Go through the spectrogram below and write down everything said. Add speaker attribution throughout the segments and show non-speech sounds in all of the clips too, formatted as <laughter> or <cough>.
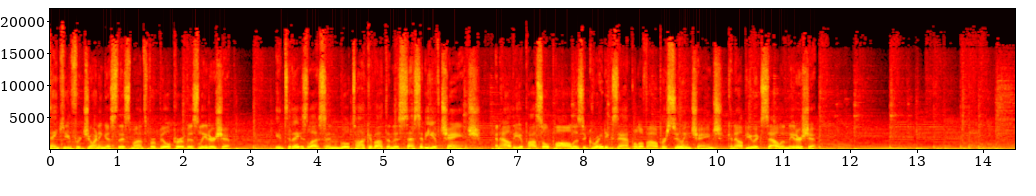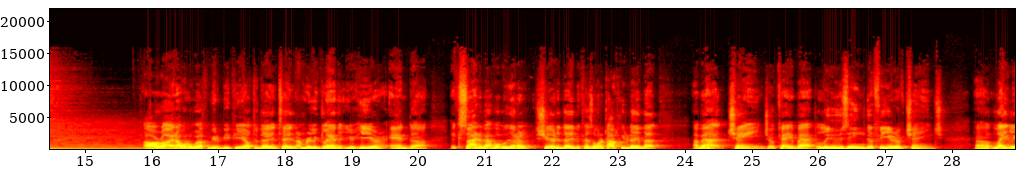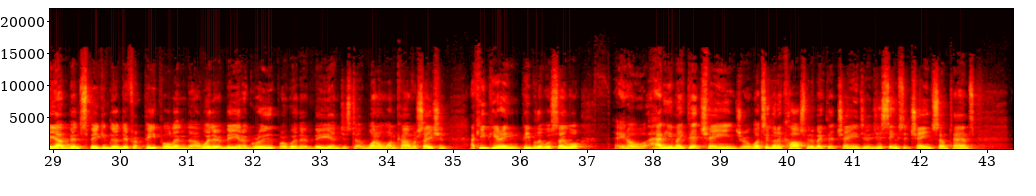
Speaker 1: Thank you for joining us this month for Bill Purvis Leadership. In today's lesson, we'll talk about the necessity of change and how the Apostle Paul is a great example of how pursuing change can help you excel in leadership.
Speaker 2: All right, I want to welcome you to BPL today and tell you that I'm really glad that you're here and uh, excited about what we're going to share today because I want to talk to you today about about change, okay, about losing the fear of change. Uh, lately, I've been speaking to different people, and uh, whether it be in a group or whether it be in just a one-on-one conversation, I keep hearing people that will say, "Well, you know, how do you make that change, or what's it going to cost me to make that change?" And it just seems that change sometimes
